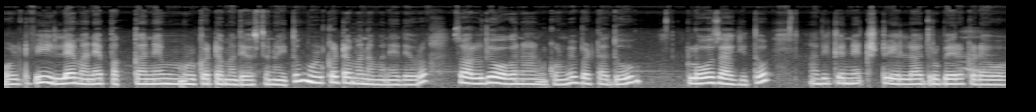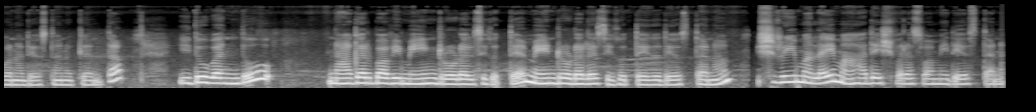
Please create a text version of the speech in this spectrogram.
ಹೊರಟ್ವಿ. ಇಲ್ಲೇ ಮನೆ ಪಕ್ಕನೇ ಮುಳ್ಕಟ್ಟಮ್ಮ ದೇವಸ್ಥಾನ ಇತ್ತು. ಮುಳ್ಕಟ್ಟಮ್ಮ ನಮ್ಮ ಮನೆ ದೇವರು. ಸೊ ಅಲ್ಲಿಗೆ ಹೋಗೋಣ ಅಂದ್ಕೊಂಡ್ವಿ ಬಟ್ ಅದು ಕ್ಲೋಸ್ ಆಗಿತ್ತು. ಅದಕ್ಕೆ ನೆಕ್ಸ್ಟ್ ಎಲ್ಲಾದರೂ ಬೇರೆ ಕಡೆ ಹೋಗೋಣ ದೇವಸ್ಥಾನಕ್ಕೆ ಅಂತ ಇದು ಬಂದು ನಾಗರಬಾವಿ ಮೇನ್ ರೋಡಲ್ಲಿ ಸಿಗುತ್ತೆ. ಮೇನ್ ರೋಡಲ್ಲೇ ಸಿಗುತ್ತೆ ಇದು ದೇವಸ್ಥಾನ. ಶ್ರೀಮಲೈ ಮಹಾದೇಶ್ವರ ಸ್ವಾಮಿ ದೇವಸ್ಥಾನ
